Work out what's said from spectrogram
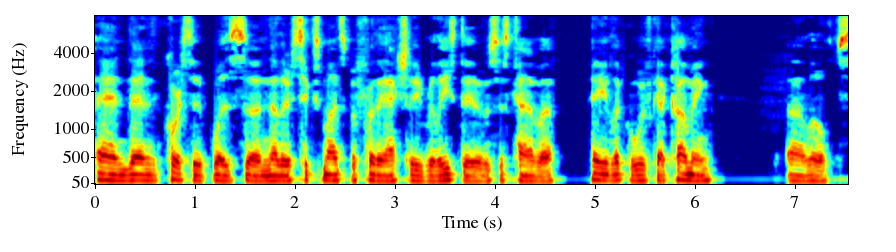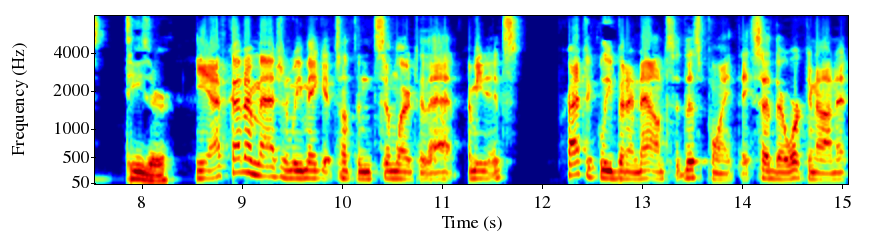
And then, of course, it was another six months before they actually released it. It was just kind of a, hey, look what we've got coming, a little teaser. Yeah, I've got to imagine we may get something similar to that. I mean, it's practically been announced at this point. They said they're working on it.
